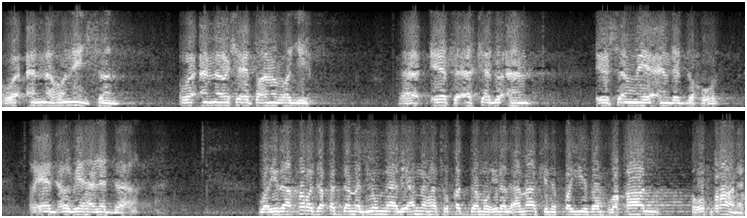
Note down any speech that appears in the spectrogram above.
وأنه نجس وأنه شيطان رجيم. فيتأكد أن يسمي عند الدخول ويدعو بهذا الدعاء وإذا خرج قدم اليمنى لأنها تقدم إلى الأماكن الطيبة وقال غفرانك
